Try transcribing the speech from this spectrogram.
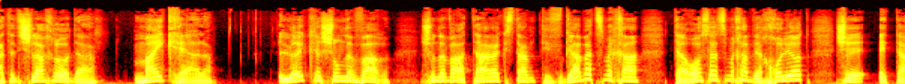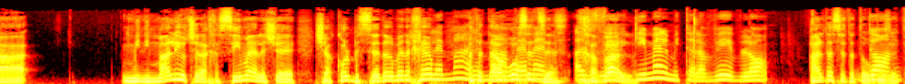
אתה תשלח לו הודעה, מה יקרה הלאה? לא יקרה שום דבר. שום דבר, אתה רק סתם תפגע בעצמך, תהרוס לעצמך, ויכול להיות שאת המינימליות של היחסים האלה, ש, שהכל בסדר ביניכם, למה, אתה למה, תהרוס את באמת? זה. אז חבל. ג' מתל אביב, לא. אל תעשה את הטעות הזאת.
